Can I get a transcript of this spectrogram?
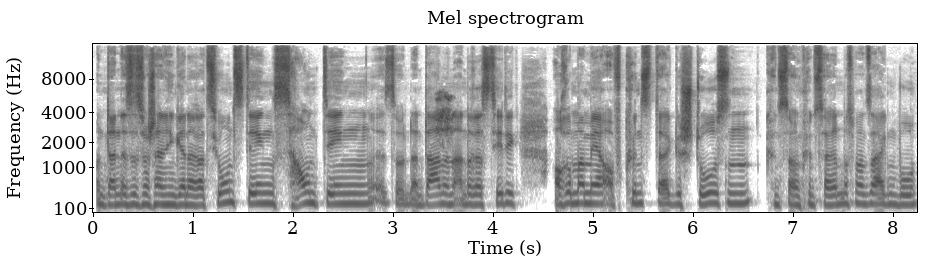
und dann ist es wahrscheinlich ein Generationsding, Soundding, so dann da eine andere Ästhetik, auch immer mehr auf Künstler gestoßen, Künstler und Künstlerinnen, muss man sagen, wo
